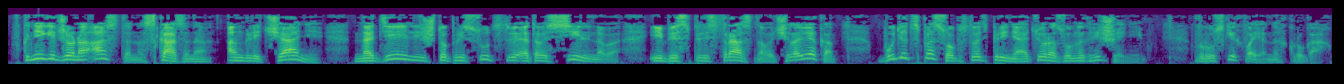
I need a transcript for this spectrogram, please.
В книге Джона Астона сказано, англичане надеялись, что присутствие этого сильного и беспристрастного человека будет способствовать принятию разумных решений. в русских военных кругах.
